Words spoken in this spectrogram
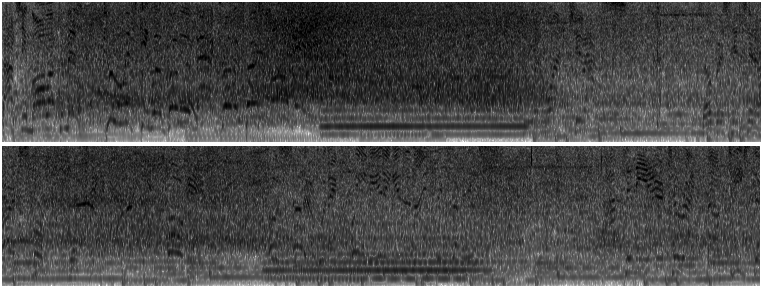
Bouncing ball up the middle. Tulowitzki will go to the bag, throw the first ball game. Hits it hard. Smoak will take it. Ball game. Osuna with a clean inning in the ninth picks up his popped in the air to right. Bautista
